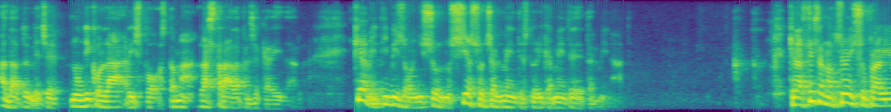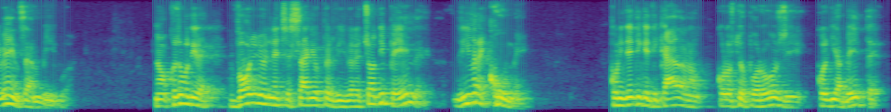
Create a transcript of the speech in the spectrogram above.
ha dato invece, non dico la risposta, ma la strada per cercare di darla. Chiaramente i bisogni sono sia socialmente e storicamente determinati, che la stessa nozione di sopravvivenza è ambigua. No, cosa vuol dire? Voglio il necessario per vivere. Ciò dipende. Vivere come? Con i denti che ti cadono, con l'osteoporosi, col diabete,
